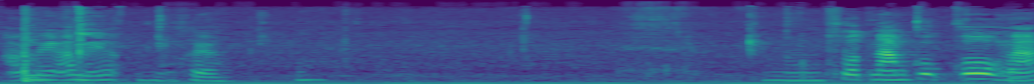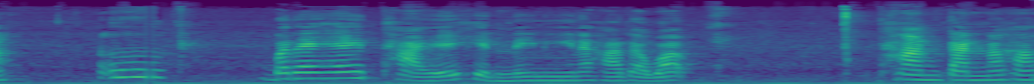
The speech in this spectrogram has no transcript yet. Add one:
เอาเนี้ยเอาเนี้ยโอเคอืมสดน้ำโกโก้นะไม่ได้ให้ถ่ายให้เห็นในนี้นะคะ แต่ว่าทานกันนะคะ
